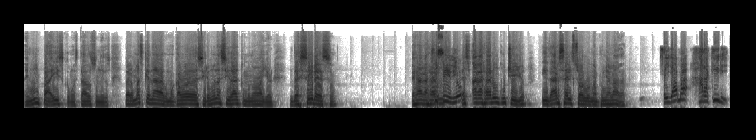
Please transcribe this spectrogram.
en un país como Estados Unidos, pero más que nada, como acabo de decir, en una ciudad como Nueva York, decir eso es agarrar, un, es agarrar un cuchillo y darse el solo una puñalada. Se llama harakiri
